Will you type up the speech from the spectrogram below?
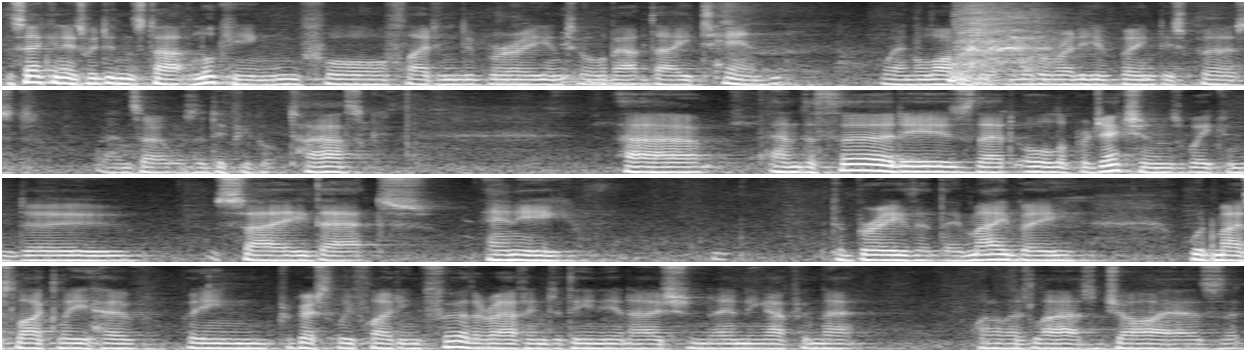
The second is we didn't start looking for floating debris until about day 10, when a lot of it would already have been dispersed, and so it was a difficult task. Uh, and the third is that all the projections we can do say that any debris that there may be would most likely have been progressively floating further out into the Indian Ocean, ending up in that one of those large gyres that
